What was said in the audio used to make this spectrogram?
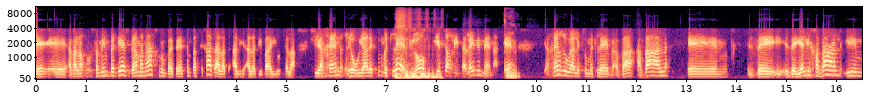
אה, אבל אנחנו שמים דגש, גם אנחנו בעצם בשיחה, זה על, על, על הדיוואיות שלה, שהיא אכן ראויה לתשומת לב, לא, אי אפשר להתעלם ממנה, כן? כן. היא אכן ראויה לתשומת לב, אבל, אבל אה, זה, זה יהיה לי חבל אם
